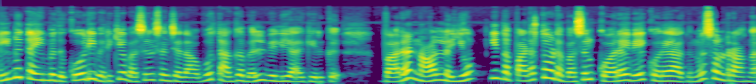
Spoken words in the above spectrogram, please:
ஐநூற்றி ஐம்பது கோடி வரைக்கும் வசூல் செஞ்சதாகவும் தகவல் வெளியாகியிருக்கு. வர நாள்லையும் இந்த படத்தோட வசூல் குறையவே குறையாதுன்னு சொல்கிறாங்க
